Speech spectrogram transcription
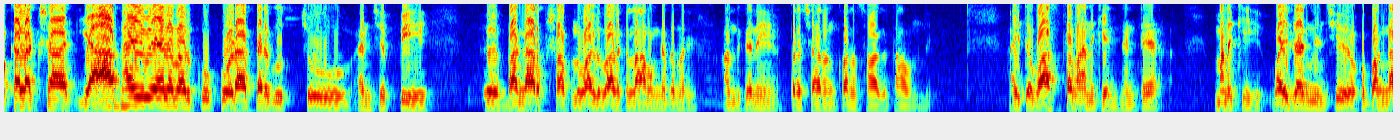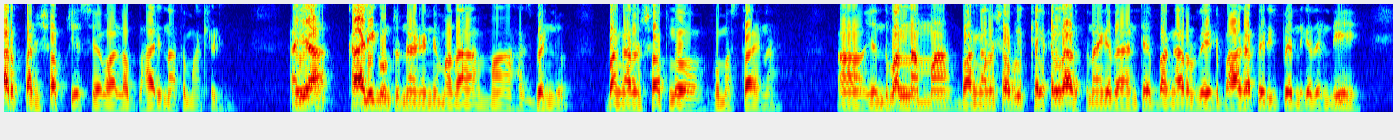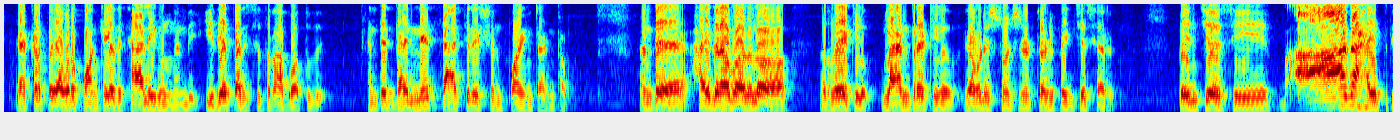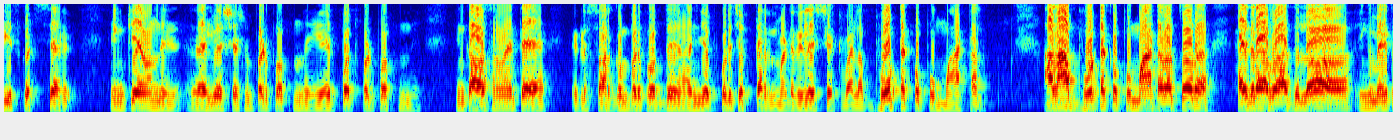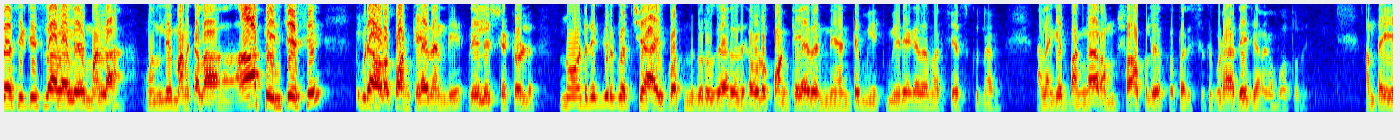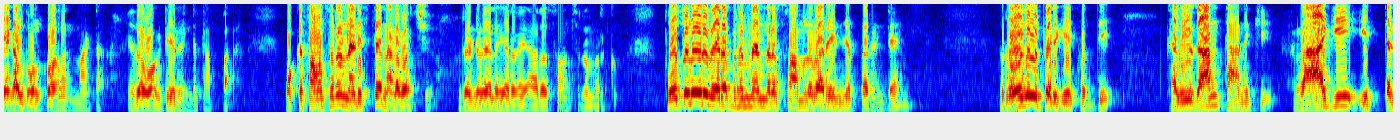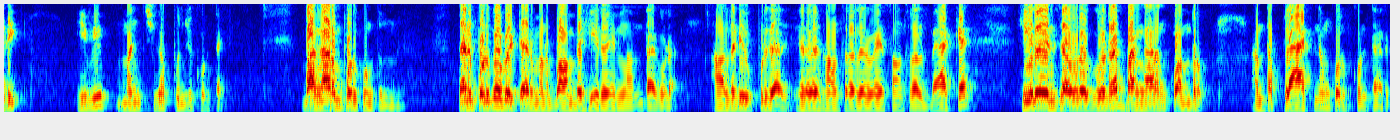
ఒక లక్ష యాభై వేల వరకు కూడా పెరగచ్చు అని చెప్పి బంగారపు షాపుల వాళ్ళు వాళ్ళకి లాభం కదా మరి? అందుకని ప్రచారం కొనసాగుతూ ఉంది. అయితే వాస్తవానికి ఏంటంటే మనకి వైజాగ్ నుంచి ఒక బంగారు పని షాప్ చేసే వాళ్ళ భార్య నాతో మాట్లాడింది. అయ్యా ఖాళీగా ఉంటున్నాడండి మా మా హస్బెండ్. బంగారం షాప్లో గుమస్తా ఆయన. ఎందువలనమ్మా బంగారం షాపులు కిలకలాడుతున్నాయి కదా అంటే బంగారం రేటు బాగా పెరిగిపోయింది కదండీ. ఎక్కడ ఎవరు కొనట్లేదు ఖాళీగా ఉందండి. ఇదే పరిస్థితి రాబోతుంది. అంటే దాన్నే శాచురేషన్ పాయింట్ అంటాం. అంటే హైదరాబాద్లో రేట్లు ల్యాండ్ రేట్లు ఎవడిష్టం వచ్చినట్టు వాళ్ళు పెంచేశారు. పెంచేసి బాగా హైప్ తీసుకొచ్చేసారు ఇంకేముంది? రైల్వే స్టేషన్ పడిపోతుంది ఎయిర్పోర్ట్ పడిపోతుంది. ఇంకా అవసరమైతే ఇక్కడ స్వర్గం పడిపోద్ది అని చెప్పి కూడా చెప్తారనమాట రియల్ ఎస్టేట్ వాళ్ళ బూటకపు మాటలు. అలా బూటకపు మాటలతో హైదరాబాదులో ఇంక మిగతా సిటీస్లో అలా లేవు మళ్ళా. ఓన్లీ మనకు అలా పెంచేసి ఇప్పుడు ఎవడో కొనట్లేదండి రియల్ ఎస్టేట్ వాళ్ళు. నోటి దగ్గరికి వచ్చి ఆగిపోతుంది గురువు గారు ఎవడో కొనట్లేదండి అంటే మీకు మీరే కదా మరి చేసుకున్నారు. అలాగే బంగారం షాపుల యొక్క పరిస్థితి కూడా అదే జరగబోతుంది. అంత ఈగలు తోలుకోవాలన్నమాట. ఏదో ఒకటి రెండు తప్ప. ఒక సంవత్సరం నడిస్తే నడవచ్చు. రెండు వేల ఇరవై ఆరో సంవత్సరం వరకు. పోతులూరు వీరబ్రహ్మేంద్ర స్వాముల వారు ఏం చెప్పారంటే రోజులు పెరిగే కొద్దీ కలియుగాంతానికి రాగి ఇత్తడి ఇవి మంచిగా పుంజుకుంటాయి. బంగారం పడుకుంటుంది. దాన్ని పడుకోబెట్టారు మన బాంబే హీరోయిన్లు అంతా కూడా. ఆల్రెడీ ఇప్పుడు కాదు ఇరవై సంవత్సరాలు ఇరవై సంవత్సరాల బ్యాక్ హీరోయిన్స్ ఎవరు కూడా బంగారం కొనరు. అంత ప్లాటినం కొనుక్కుంటారు.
